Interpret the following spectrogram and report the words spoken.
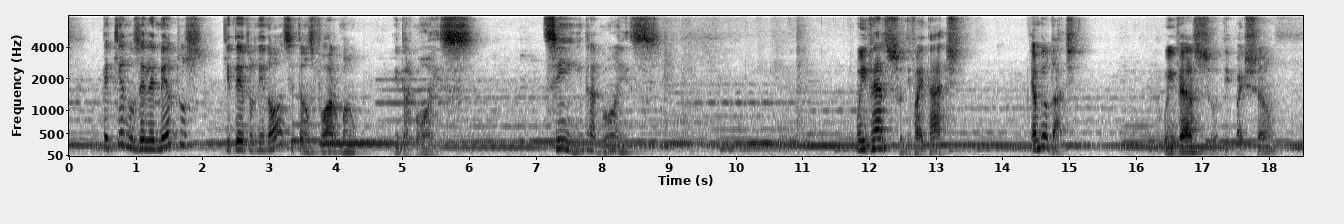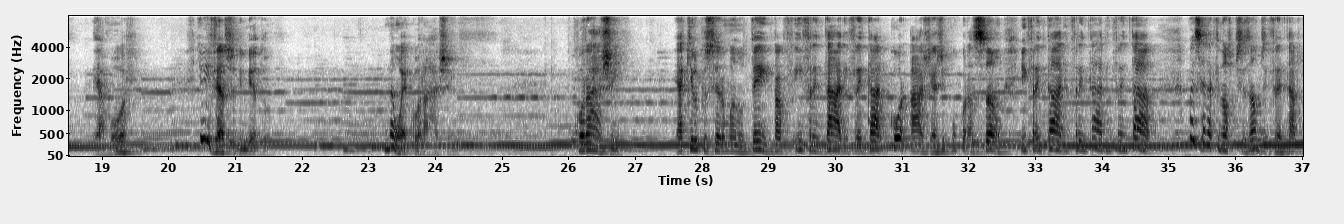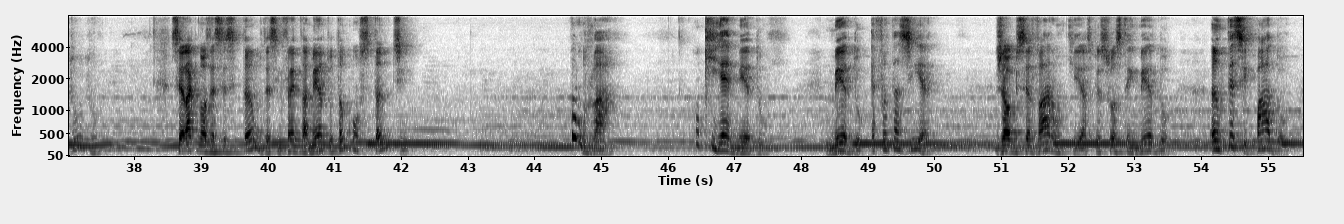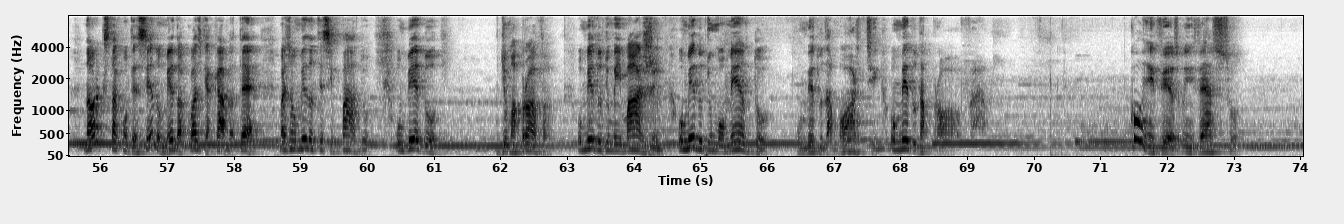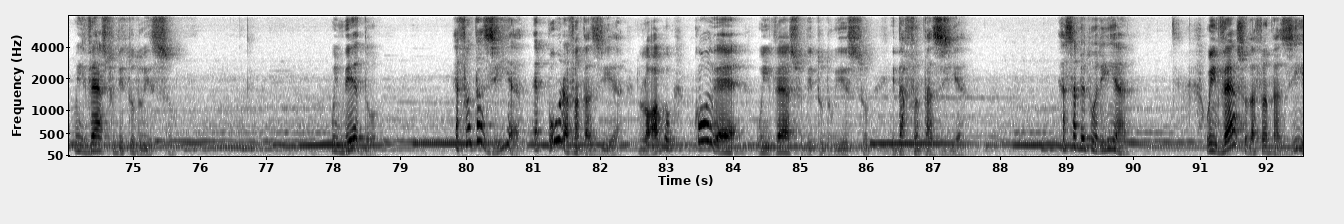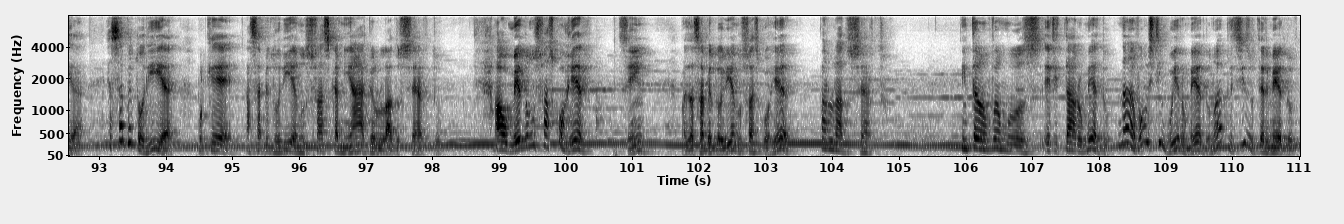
pequenos elementos que dentro de nós se transformam em dragões. Sim, em dragões. O inverso de vaidade é humildade. O inverso de paixão é amor. E o inverso de medo não é coragem. Coragem é aquilo que o ser humano tem para enfrentar, enfrentar, coragem, agir com coração, enfrentar, enfrentar, enfrentar. Mas será que nós precisamos enfrentar tudo? Será que nós necessitamos desse enfrentamento tão constante? Vamos lá. O que é medo? Medo é fantasia. Já observaram que as pessoas têm medo antecipado na hora que está acontecendo, o medo quase que acaba até, mas é um medo antecipado, o medo de uma prova, o medo de uma imagem, o medo de um momento, o medo da morte, o medo da prova. Qual é o inverso? O inverso de tudo isso. O medo é fantasia, é pura fantasia. Logo, qual é o inverso de tudo isso e da fantasia. É sabedoria. O inverso da fantasia é sabedoria, porque a sabedoria nos faz caminhar pelo lado certo. Ah, o medo nos faz correr, sim, mas a sabedoria nos faz correr para o lado certo. Então vamos evitar o medo? Não, vamos extinguir o medo. Não é preciso ter medo,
